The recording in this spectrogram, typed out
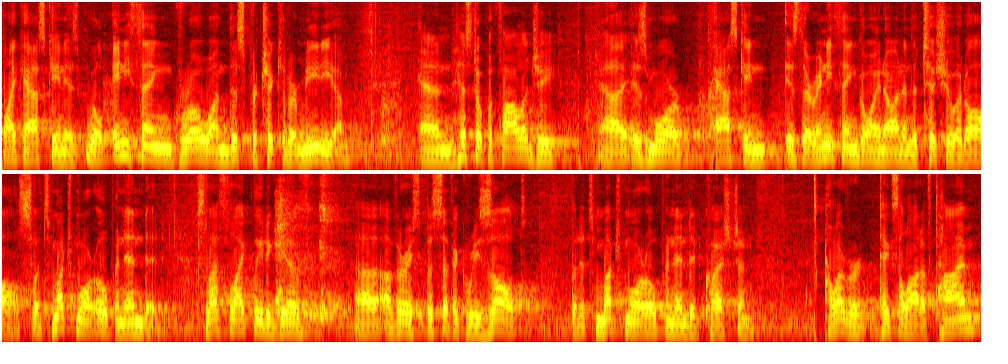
like asking, is, will anything grow on this particular media? And histopathology uh, is more asking, is there anything going on in the tissue at all? So it's much more open-ended. It's less likely to give uh, a very specific result, but it's much more open-ended question. However, it takes a lot of time,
